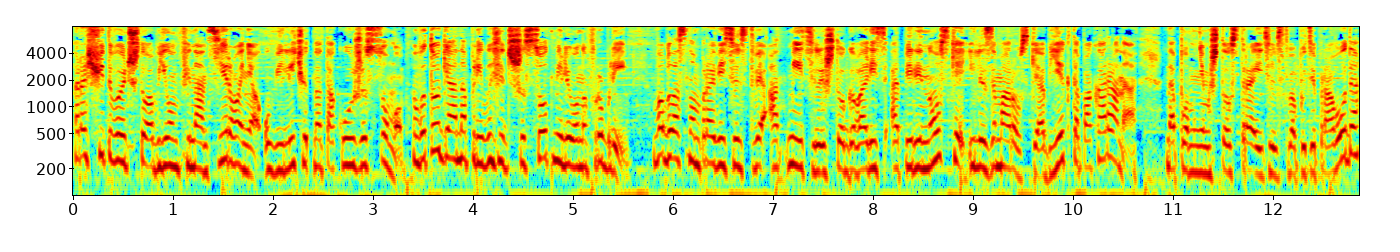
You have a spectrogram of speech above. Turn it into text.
рассчитывают, что объем финансирования увеличат на такую же сумму. В итоге она превысит 600 миллионов рублей. В областном правительстве отметили, что говорить о переноске или заморозке объекта пока рано. Напомним, что строительство путепровода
